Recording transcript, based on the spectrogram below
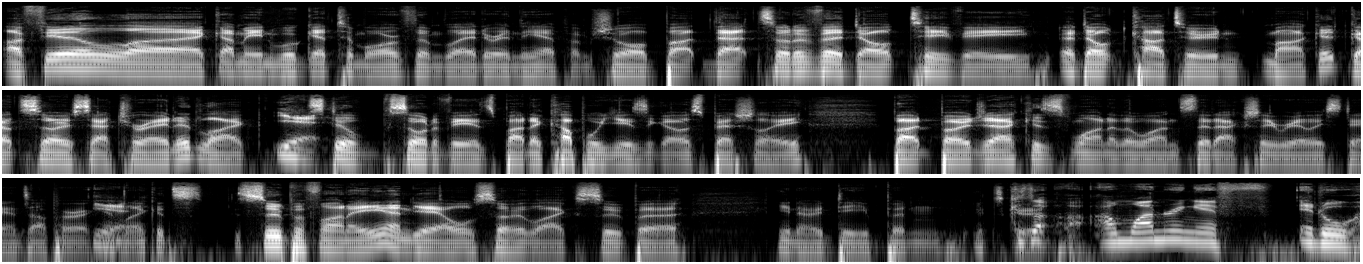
I feel like, I mean, we'll get to more of them later in the app, I'm sure, but that sort of adult TV, adult cartoon market got so saturated. Like, Yeah. it still sort of is, but a couple years ago, especially. But Bojack is one of the ones that actually really stands up, I reckon. Yeah. Like, it's super funny and, yeah, also like super, you know, deep and it's good. Because I'm wondering if it'll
